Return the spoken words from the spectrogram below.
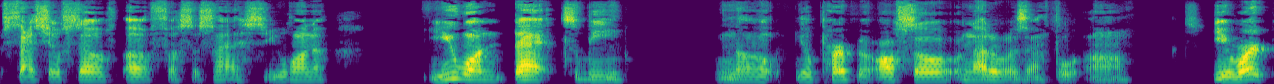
sets yourself up for success. You wanna You want that to be, you know, your purpose. Also, another example, um, you work,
